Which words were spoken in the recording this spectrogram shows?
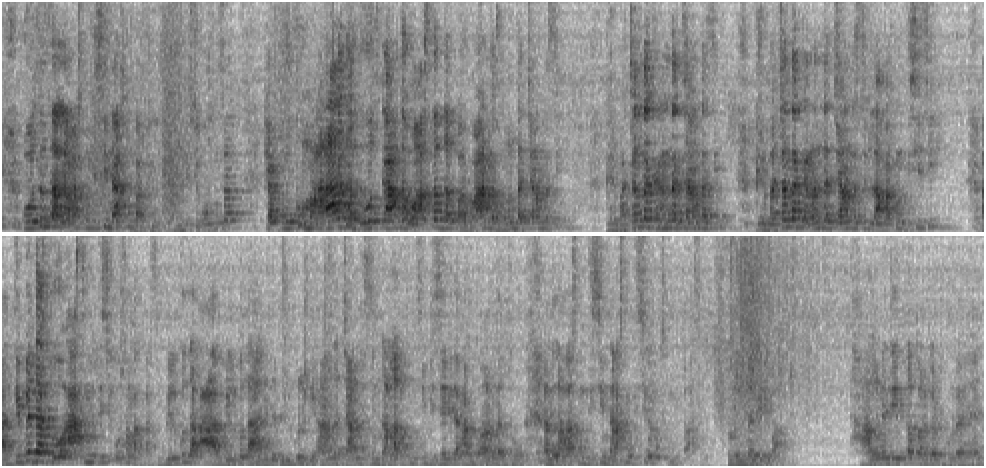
क्वेश्चन सा लावास में किसी में बात किसी क्वेश्चन सा क्या पोखो महाराज दा दोस्त का दा वास्तव दा परवार दा होंदा चाँद सी। फिर बचन दा करन दा चाँद सी। फिर बचन दा करन दा चाँद सी लावास में दिसी सी। दिव्य दा तो आस में दिसी क्वेश्चन मत सी बिल्कुल दा आ बिल्कुल दा आगे दा बिल्कुल भी आन दा चाँद सी नाला अपनी सी बिसेरी दा अगवान दा तो लावास में दिसी नाश में दिसी नाश में पासी तो इनमें मेरी बात। थाल में देवता प्रकट हो रहे हैं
